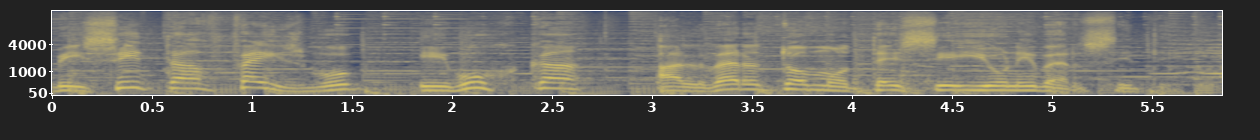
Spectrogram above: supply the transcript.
Visita Facebook y busca Alberto Motesi University.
